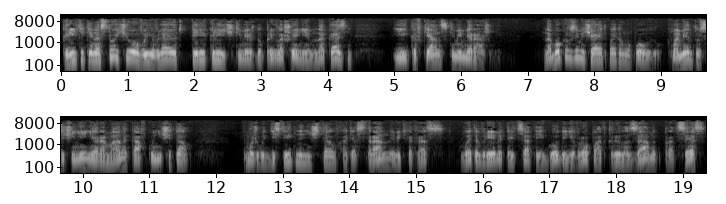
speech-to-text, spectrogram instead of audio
Критики настойчиво выявляют переклички между приглашением на казнь и кавкианскими миражами. Набоков замечает по этому поводу. К моменту сочинения романа Кавку не читал. Может быть, действительно не читал, хотя странно, ведь как раз в это время, 30-е годы, Европа открыла замок, процесс,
